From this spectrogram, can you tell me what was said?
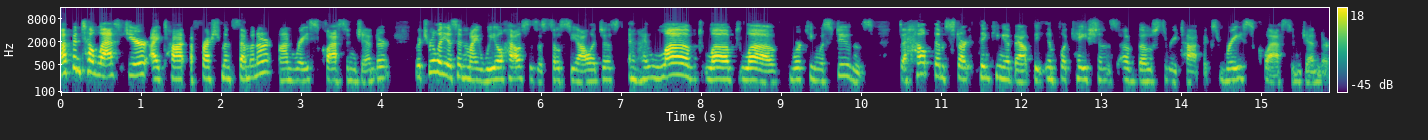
Up until last year, I taught a freshman seminar on race, class, and gender, which really is in my wheelhouse as a sociologist. And I loved, loved, loved working with students to help them start thinking about the implications of those three topics race, class, and gender.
